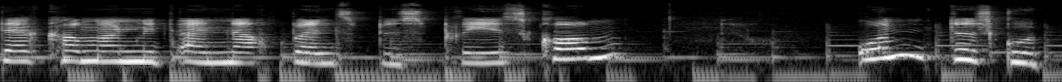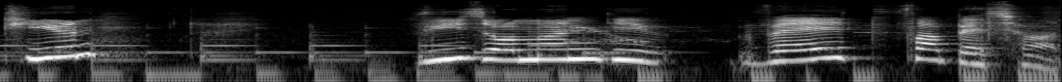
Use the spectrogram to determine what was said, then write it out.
da kann man mit einem Nachbarn ins Gespräch kommen und diskutieren, wie soll man die Welt verbessern.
